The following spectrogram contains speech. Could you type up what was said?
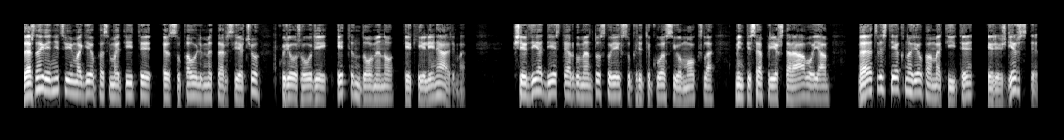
Dažnai Vinicijui magėjo pasimatyti ir su Pauliumi Tarsiečiu, kurio žodžiai itin domino ir kėlė nerimą. Širdyje dėstė argumentus, kuriais sukritikuos jo mokslą, mintise prieštaravo jam, bet vis tiek norėjo pamatyti ir išgirsti.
